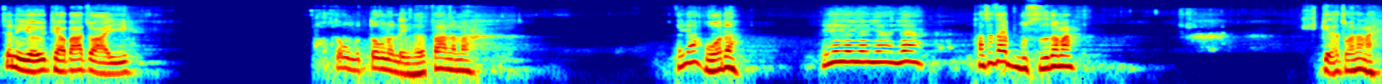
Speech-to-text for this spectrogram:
这里有一条八爪鱼，动不动的领盒饭了吗？哎呀，活的！哎呀呀呀呀呀！它是在捕食的吗？给它抓上来！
